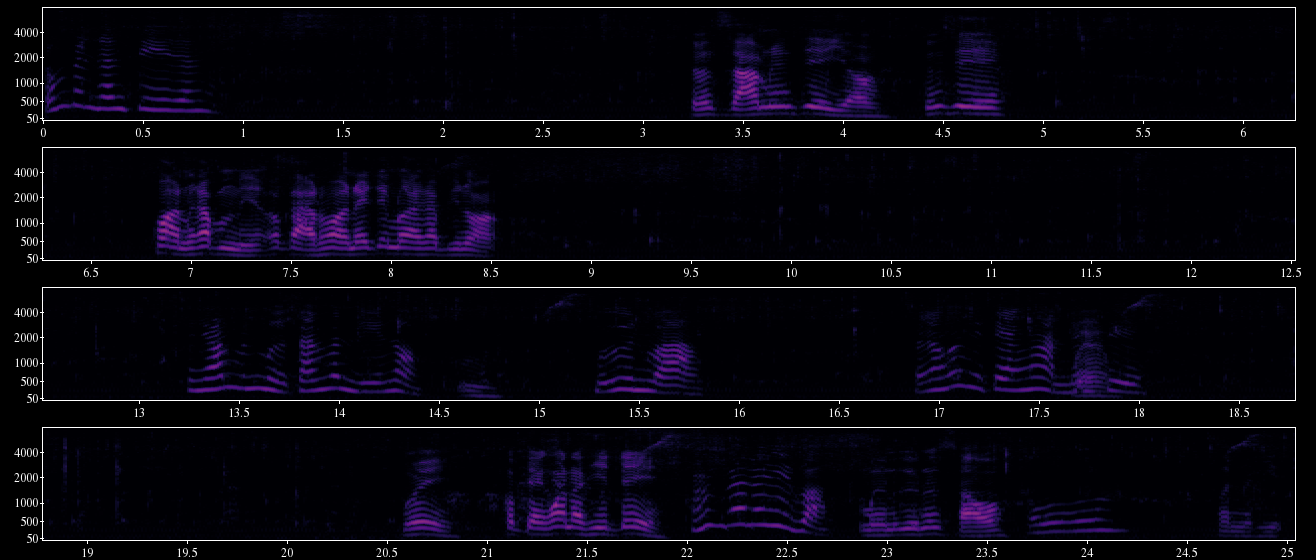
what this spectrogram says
ต้องเป็นเดือนสี่เดือนเดือนสามเดือนสี่อยู่เดือนสี่ ห้อนครับนี่อากาศห้อนได้จังหน่อยครับพี่น้องฉะนั้นมันมือสั้นมันดีเนาะอืม มืออื่นว่างฉะนั้นก็สิแต่งงานเดือนสี่เฮ้ยก็แต่งวันอาทิตย์ดิอืมนั่นได้ดีบ่เหมือนอื่นวันเสาร์โอ้วันอาทิตย์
